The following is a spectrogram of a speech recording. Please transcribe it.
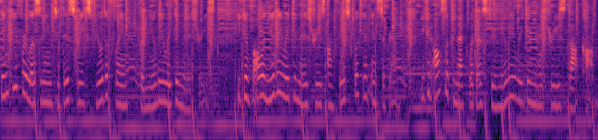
Thank you for listening to this week's Fuel the Flame from Newly Awakened Ministries. You can follow Newly Awakened Ministries on Facebook and Instagram. You can also connect with us through newlyawakenedministries.com.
